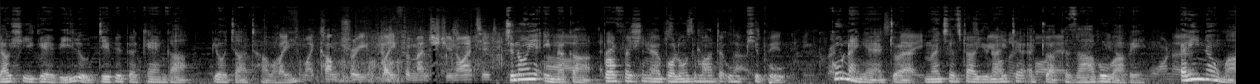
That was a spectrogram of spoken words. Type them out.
ရောက်ရှိခဲ့ပြီလို့ဒေးဗစ်ဘက်ခန်ကပြောကြားထားပါတ play ယ် for my country, I play for Manchester United. ကျွန်တော်ရဲ့အိမ်မက်က professional ဘောလုံးသမားတစ်ဦးဖြစ်ဖို့ ကိုယ့်နိုင်ငံအတွက် Manchester United အတွက်ကစားဖို့ပါပဲအဲ့ဒီနောက်မှာ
